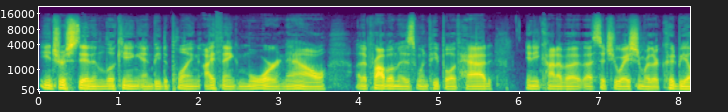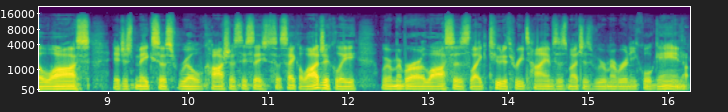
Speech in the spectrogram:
interested in looking and be deploying i think more now. The problem is when people have had any kind of a, a, situation where there could be a loss, it just makes us real cautious. They say psychologically, we remember our losses like two to three times as much as we remember an equal gain. Yep.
